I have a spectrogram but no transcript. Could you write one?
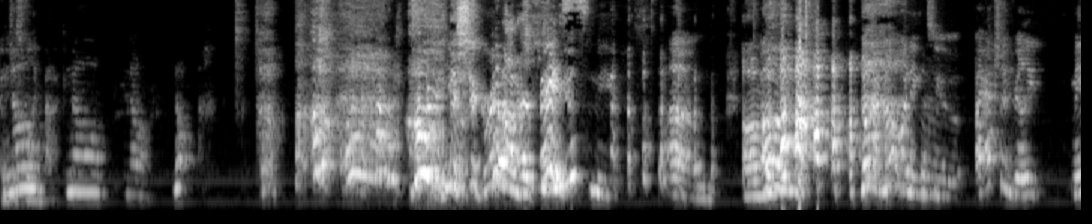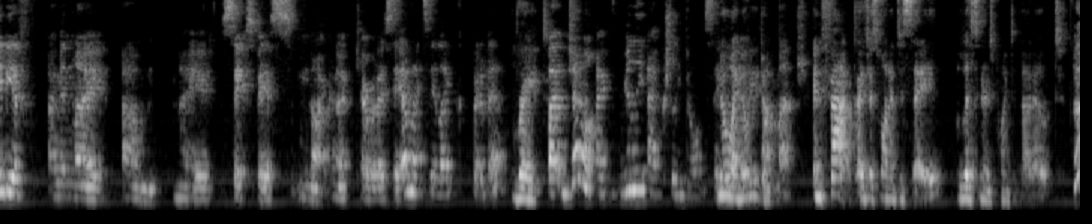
Are you just No. holding back? No, no, no. Oh, the chagrin on her face. Excuse me. Um, Um, Um, no, I'm not wanting to. I actually really maybe if I'm in my um, my safe space, not gonna care what I say. I might say like quite a bit, right. but in general, I really actually don't say. No, I know you don't. much. In fact, I just wanted to say, listeners pointed that out.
